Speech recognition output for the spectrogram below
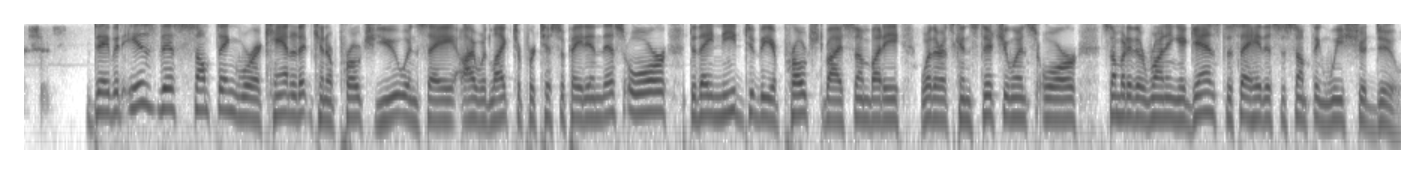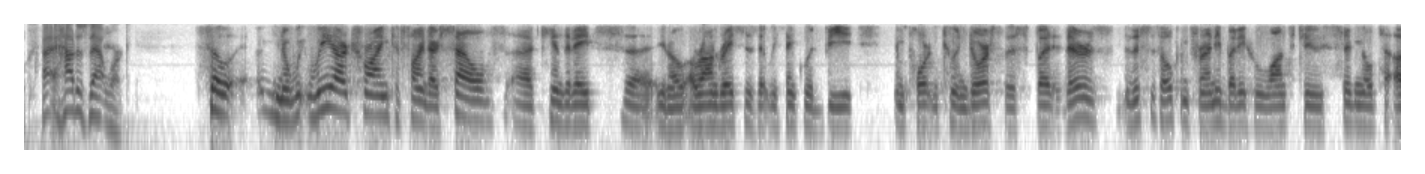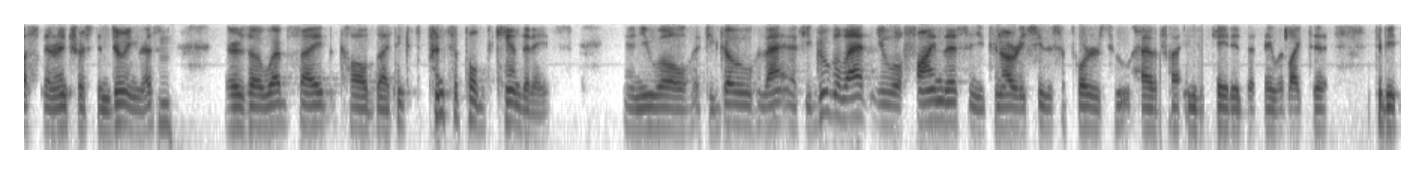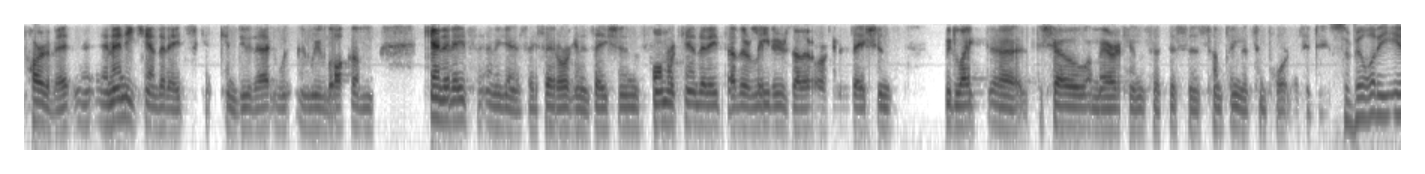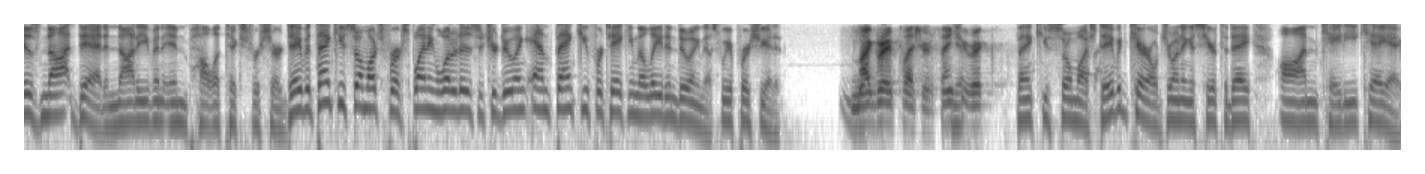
David, is this something where a candidate can approach you and say, I would like to participate in this? Or do they need to be approached by somebody, whether it's constituents or somebody they're running against, to say, hey, this is something we should do? How does that work? So, you know, we, we are trying to find ourselves uh, candidates, uh, you know, around races that we think would be important to endorse this. But there's this is open for anybody who wants to signal to us their interest in doing this. Mm. There's a website called I think it's Principled Candidates, and you will if you go that if you Google that you will find this, and you can already see the supporters who have uh, indicated that they would like to to be part of it. And any candidates can do that, and we welcome candidates. And again, as I said, organizations, former candidates, other leaders, other organizations we'd like uh, to show Americans that this is something that's important to do. Civility is not dead, and not even in politics for sure. David, thank you so much for explaining what it is that you're doing, and thank you for taking the lead in doing this. We appreciate it. My great pleasure. Thank yep. you, Rick. Thank you so much. Bye-bye. David Carroll joining us here today on KDKA.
